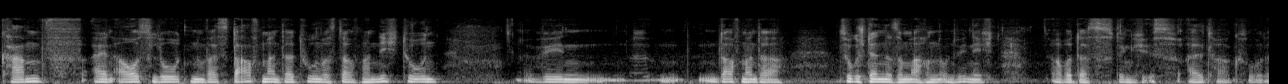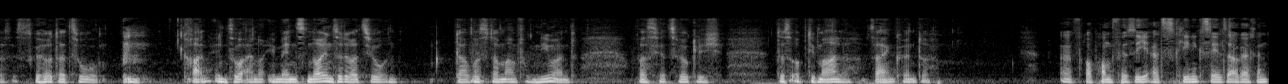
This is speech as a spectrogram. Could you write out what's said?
Kampf, ein Ausloten, was darf man da tun, was darf man nicht tun, wen äh, darf man da Zugeständnisse machen und wen nicht. Aber das, denke ich, ist Alltag so, das ist, gehört dazu. Gerade in so einer immens neuen Situation. Da wusste am Anfang niemand, was jetzt wirklich das Optimale sein könnte. Äh, Frau Pomm, für Sie als Klinikseelsorgerin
